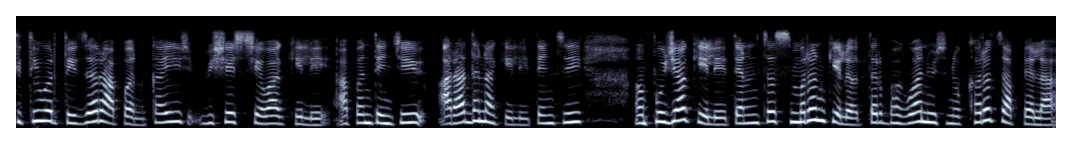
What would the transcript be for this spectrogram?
तिथीवरती जर आपण काही विशेष सेवा केले आपण त्यांची आराधना केली त्यांची पूजा केली त्यांचं स्मरण केलं तर भगवान विष्णू खरंच आपल्याला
